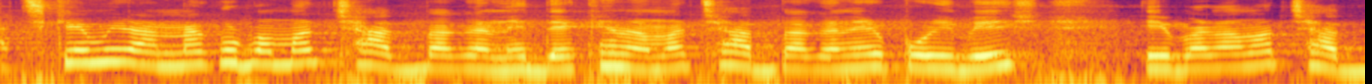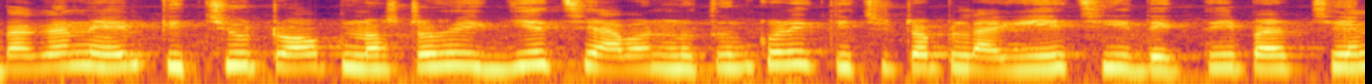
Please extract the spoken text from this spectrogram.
আজকে আমি রান্না করব আমার ছাদ বাগানে। দেখেন আমার ছাদ বাগানের পরিবেশ। এবার আমার ছাদ বাগানের কিছু টব নষ্ট হয়ে গিয়েছে, আবার নতুন করে কিছু টব লাগিয়েছি, দেখতেই পাচ্ছেন।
